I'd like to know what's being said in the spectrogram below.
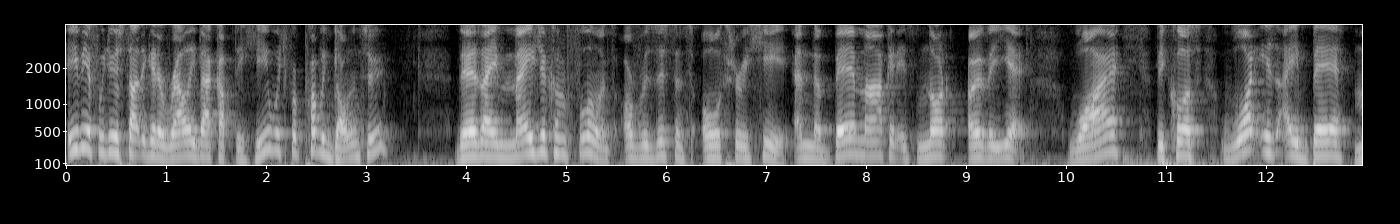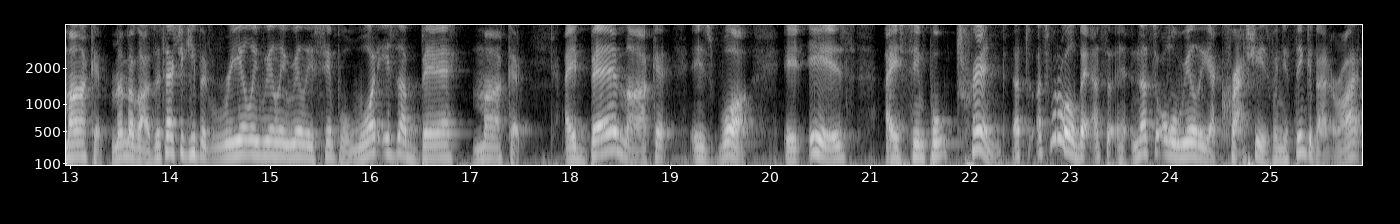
even if we do start to get a rally back up to here, which we're probably going to, there's a major confluence of resistance all through here. And the bear market is not over yet. Why? Because what is a bear market? Remember, guys, let's actually keep it really, really, really simple. What is a bear market? A bear market is what? It is a simple trend. That's that's what all about. That's, and that's all really a crash is when you think about it, right?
